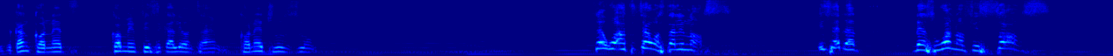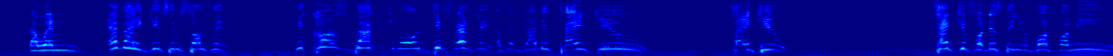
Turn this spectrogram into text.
If you can't connect, come in physically on time, connect through Zoom. So what our teacher was telling us, he said that there's one of his sons that whenever he gives him something, he comes back, you know, differently. I said, Daddy, thank you. Thank you. Thank you for this thing you bought for me.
